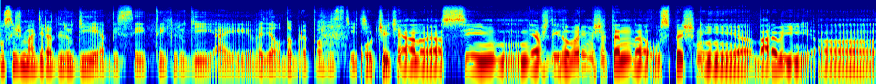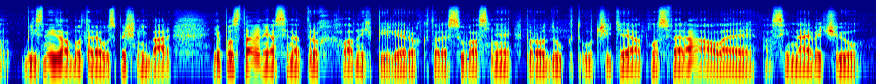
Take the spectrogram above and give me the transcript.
musíš mať rád ľudí, aby si tých ľudí aj vedel dobre pohostiť. Určite áno. Ja, si, ja vždy hovorím, že ten úspešný barový uh, biznis, alebo teda úspešný bar, je postavený asi na troch hlavných pilieroch, ktoré sú vlastne produkt, určite atmosféra, ale asi najväčšiu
